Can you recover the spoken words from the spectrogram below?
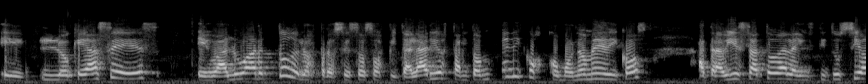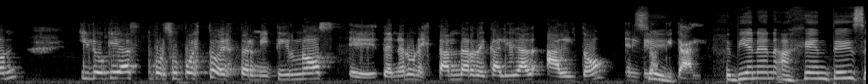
Eh, lo que hace es evaluar todos los procesos hospitalarios, tanto médicos como no médicos, atraviesa toda la institución y lo que hace, por supuesto, es permitirnos eh, tener un estándar de calidad alto en el hospital. Vienen agentes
